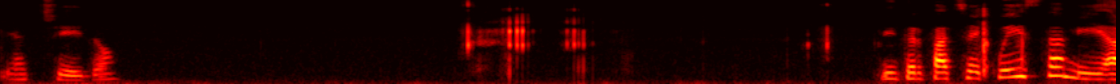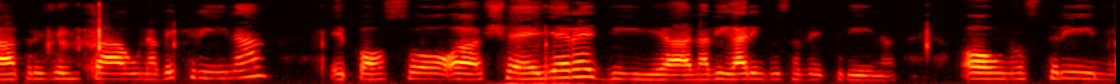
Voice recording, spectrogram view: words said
E accedo. L'interfaccia è questa mi uh, presenta una vetrina e posso uh, scegliere di navigare in questa vetrina. Ho uno stream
